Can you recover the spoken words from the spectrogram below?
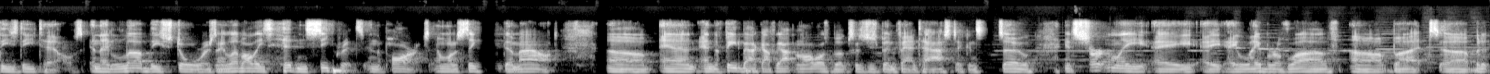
these details and they love these stories and they love all these hidden secrets in the parks and want to seek them out. Uh, and and the feedback I've gotten on all those books has just been fantastic. And so it's certainly a a, a labor of love, uh, but uh, but it,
